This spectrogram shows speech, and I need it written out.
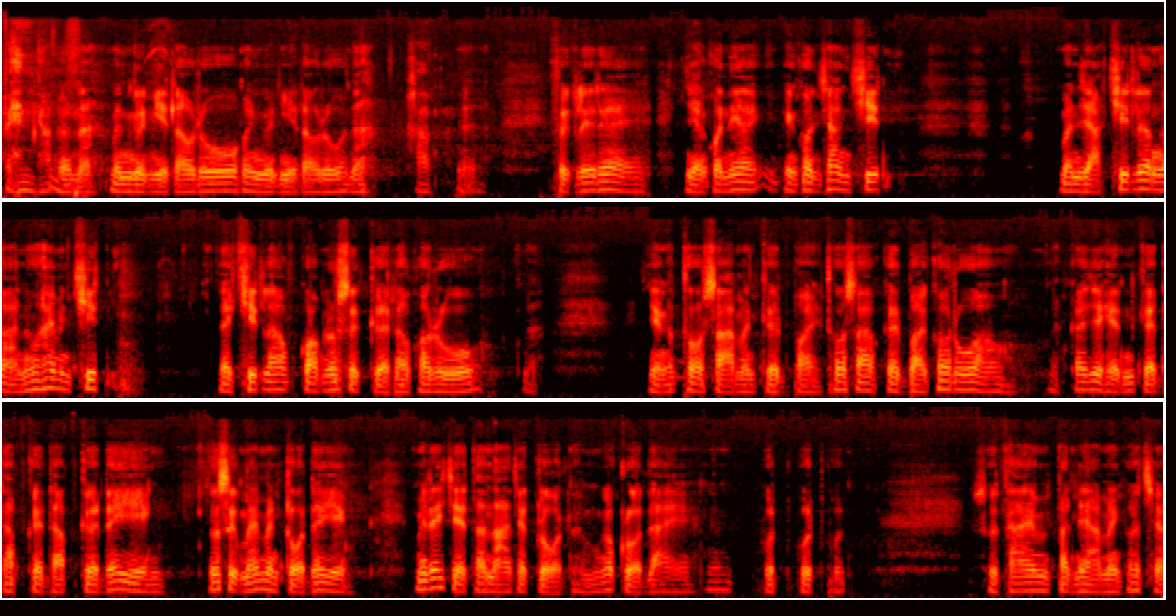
เป็นครับเออนะมันหงุดหงิดเรารู้ มันหงุดหงิดเรารู้นะครับฝึกเรื่อยๆ อย่างคนเนี้ยเป็นคนช่างคิด มันอยากคิดเรื่องงานก็ให้มันคิด แต่คิดแล้วความรู้สึกเกิดเราก็รู้นะอย่างโทสะมันเกิดบ่อยโทสะเกิดบ่อยก็รู้เอานะก็จะเห็นเกิดดับเกิดดับเกิดได้เอง รู้สึกไหมมันโกรธได้เอง ไม่ได้เจตนาจะโกรธมันก็โกรธได้พุดพุดพุดสุดท้ายปัญญามันก็จะ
